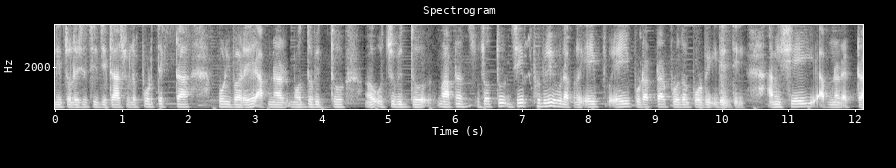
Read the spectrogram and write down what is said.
নিয়ে চলে এসেছি, যেটা আসলে প্রত্যেকটা পরিবারে আপনার মধ্যবিত্ত উচ্চবিত্ত আপনার যত যে ফ্যামিলি হোক না কোনো, এই এই প্রোডাক্টটার প্রয়োজন পড়বে ঈদের দিন। আমি সেই আপনার একটা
